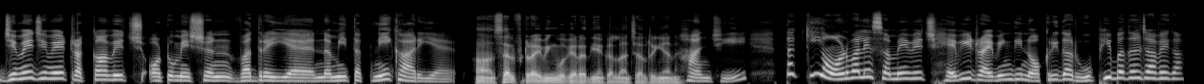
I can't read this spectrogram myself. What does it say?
ਜਿਵੇਂ ਜਿਵੇਂ ਟਰੱਕਾਂ ਵਿੱਚ ਆਟੋਮੇਸ਼ਨ ਵੱਧ ਰਹੀ ਹੈ ਨਵੀਂ ਤਕਨੀਕ ਆ ਰਹੀ ਹੈ ਹਾਂ ਸੈਲਫ ਡਰਾਈਵਿੰਗ ਵਗੈਰਾ ਦੀਆਂ ਗੱਲਾਂ ਚੱਲ ਰਹੀਆਂ ਨੇ। ਹਾਂਜੀ ਤਾਂ ਕੀ ਆਉਣ ਵਾਲੇ ਸਮੇਂ ਵਿੱਚ ਹੈਵੀ ਡਰਾਈਵਿੰਗ ਦੀ ਨੌਕਰੀ ਦਾ ਰੂਪ ਹੀ ਬਦਲ ਜਾਵੇਗਾ?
